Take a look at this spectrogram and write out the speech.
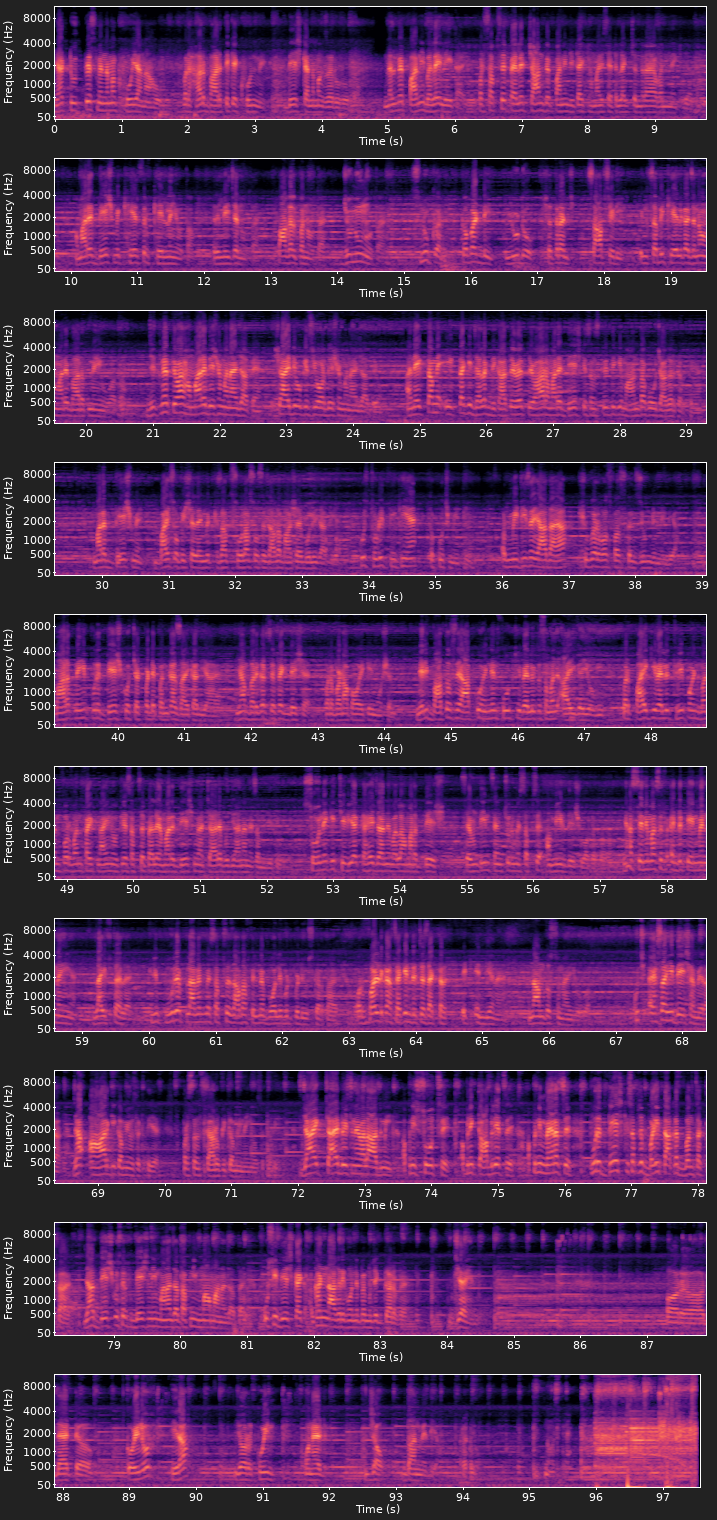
यहाँ टूथपेस्ट में नमक हो या ना हो, पर हर भारतीय के खून में देश का नमक ज़रूर होता है नल में पानी भले ही लेट आए, पर सबसे पहले चाँद पे पानी डिटेक्ट हमारी सैटेलाइट चंद्रयान वन ने किया था। हमारे देश में खेल सिर्फ़ खेल नहीं होता रिलीजन होता है, पागलपन होता है, जुनून होता है। स्नूकर कबड्डी लूडो शतरंज सांप सीढ़ी इन सभी खेल का जन्म हमारे भारत में ही हुआ था। जितने त्यौहार हमारे देश में मनाए जाते हैं, शायद ही वो किसी और देश में मनाए जाते हो। अनेकता में एकता की झलक दिखाते हुए त्यौहार हमारे देश की संस्कृति की महानता को उजागर करते हैं। हमारे देश में 22 ऑफिशियल लैंग्वेज के साथ 1600 से ज़्यादा भाषाएँ बोली जाती है। कुछ थोड़ी तीखी हैं तो कुछ मीठी और मीठी से याद आया sugar was first consumed in India Bharat ने ही पूरे देश को चटपटेपन का जायका दिया है। यहाँ बर्गर सिर्फ़ एक डिश है, पर वड़ा पाव एक इमोशन मेरी बातों से आपको इंडियन फ़ूड की वैल्यू तो समझ आ ही गई होगी, पर पाई की वैल्यू 3.14159 होती है, सबसे पहले हमारे देश में आचार्य बुधियाना ने समझी थी। सोने की चिड़िया कहे जाने वाला हमारा देश सेवनटीन सेंचुरी में सबसे अमीर देश हुआ करता था। यहाँ सिनेमा सिर्फ़ एंटरटेनमेंट नहीं है लाइफस्टाइल है, क्योंकि पूरे प्लानट में सबसे ज़्यादा फ़िल्में बॉलीवुड प्रोड्यूस करता है, और वर्ल्ड का सेकेंड रिचेस्ट एक्टर एक इंडियन है। नाम तो सुना ही होगा। कुछ ऐसा ही देश है मेरा, जहाँ आहार की कमी हो सकती है, पर संस्कारों की कमी नहीं हो सकती। जहाँ एक चाय बेचने वाला आदमी अपनी सोच से, अपनी काबिलियत से, अपनी मेहनत से पूरे देश की सबसे बड़ी ताकत बन सकता है। जहाँ देश को सिर्फ़ देश नहीं माना जाता, अपनी माँ माना जाता है। उसी देश का एक अखंड नागरिक होने पर मुझे गर्व है। जय हिंद। और दैट कोहिनूर, हीरा योर क्वीन ऑन हेड जाओ, दान में दिया, रख लो।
